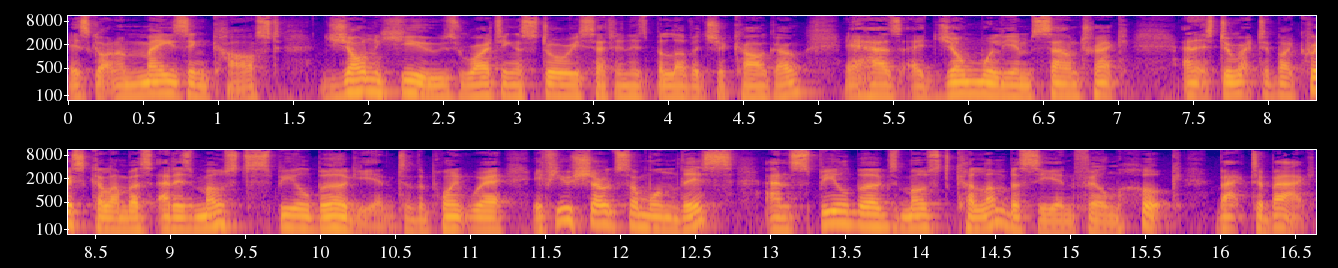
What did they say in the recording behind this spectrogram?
It's got an amazing cast. John Hughes writing a story set in his beloved Chicago. It has a John Williams soundtrack, and it's directed by Chris Columbus at his most Spielbergian, to the point where if you showed someone this and Spielberg's most Columbusian film, Hook, back to back,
